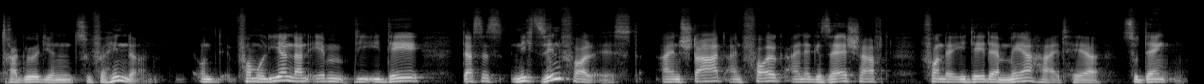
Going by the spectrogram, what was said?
Tragödien zu verhindern. Und formulieren dann eben die Idee, dass es nicht sinnvoll ist, ein Staat, ein Volk, eine Gesellschaft von der Idee der Mehrheit her zu denken.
